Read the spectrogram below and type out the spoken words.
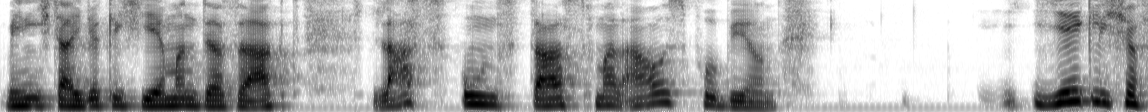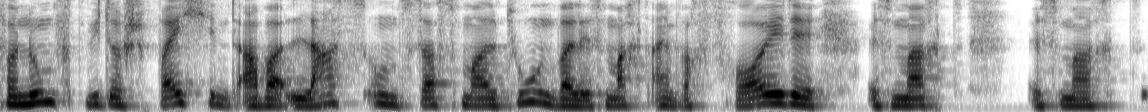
Bin ich da wirklich jemand, der sagt, lass uns das mal ausprobieren? Jeglicher Vernunft widersprechend, aber lass uns das mal tun, weil es macht einfach Freude, es macht, es macht,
